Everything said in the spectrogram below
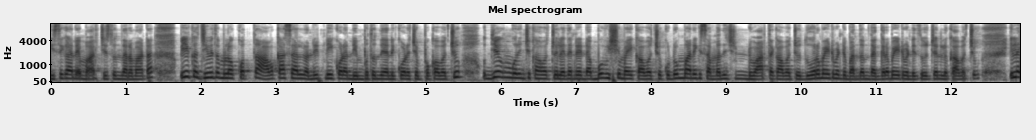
దిశగానే మార్చేస్తుంది అనమాట మీ యొక్క జీవితంలో కొత్త అవకాశాలను అన్నింటినీ కూడా నింపుతుంది అని కూడా చెప్పుకోవచ్చు. ఉద్యోగం గురించి కావచ్చు లేదంటే డబ్బు విషయమై కావచ్చు కుటుంబానికి సంబంధించిన వార్త కావచ్చు దూరమైనటువంటి బంధం దగ్గరమైనటువంటి సూచనలు కావచ్చు. ఇలా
